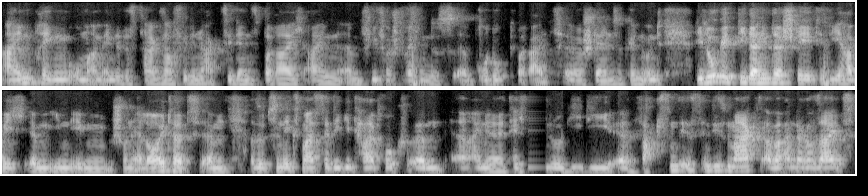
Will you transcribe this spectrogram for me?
einbringen, um am Ende des Tages auch für den Akzidenzbereich ein ähm, vielversprechendes äh, Produkt bereitstellen zu können. Und die Logik, die dahinter steht, die habe ich ähm, Ihnen eben schon erläutert. Ähm, also zunächst mal ist der Digitaldruck ähm, eine Technologie, die äh, wachsend ist in diesem Markt, aber andererseits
